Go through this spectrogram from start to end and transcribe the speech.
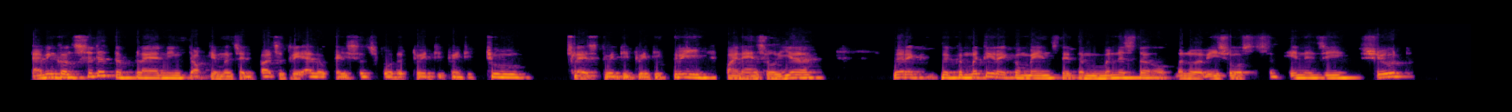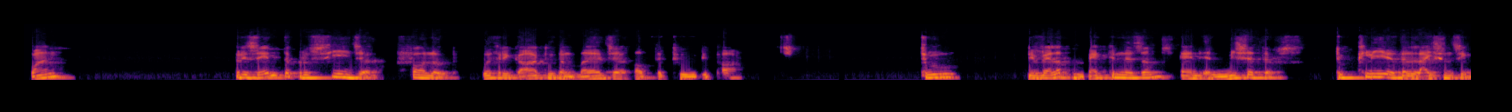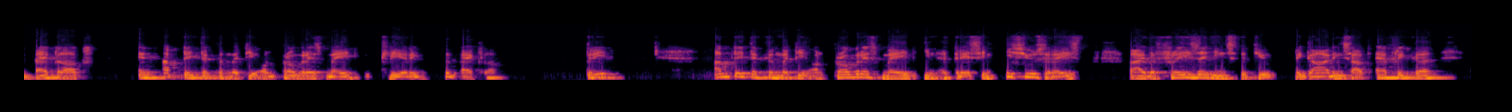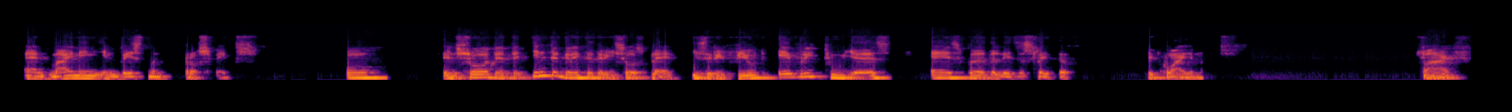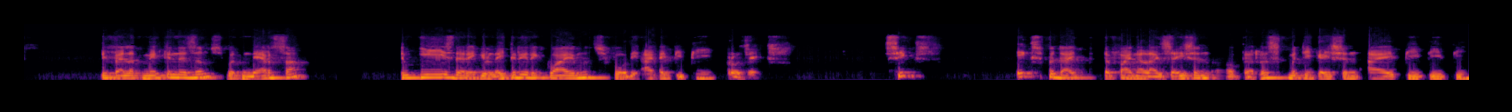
Having considered the planning documents and budgetary allocations for the 2022 2023 financial year, the, rec- the committee recommends that the Minister of Mineral Resources and Energy should, one, present the procedure followed with regard to the merger of the two departments. Two, develop mechanisms and initiatives to clear the licensing backlogs and update the committee on progress made in clearing the backlog. Three, update the committee on progress made in addressing issues raised by the Fraser Institute regarding South Africa and mining investment prospects. Four, ensure that the integrated resource plan is reviewed every two years as per the legislative requirements. Five, develop mechanisms with NERSA to ease the regulatory requirements for the IPP projects. Six, expedite the finalization of the risk mitigation IPPP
